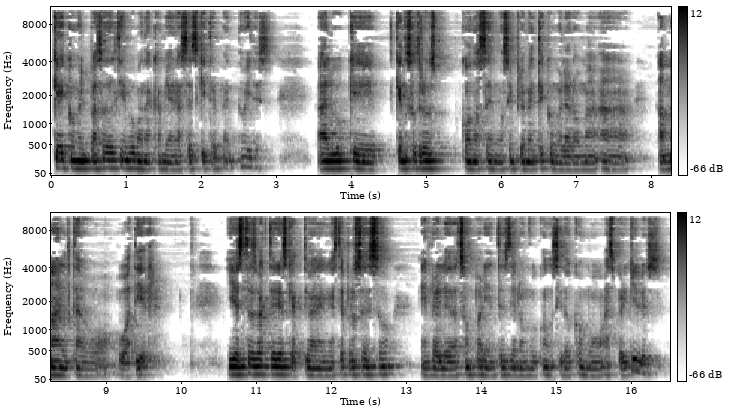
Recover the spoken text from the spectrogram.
que con el paso del tiempo van a cambiar a sesquiterpenoides, algo que, nosotros conocemos simplemente como el aroma a, malta o, a tierra. Y estas bacterias que actúan en este proceso en realidad son parientes del hongo conocido como Aspergillus,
